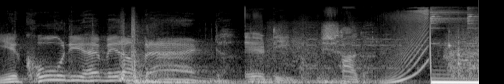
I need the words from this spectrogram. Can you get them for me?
ये खून ही है मेरा ब्रांड एडी सागर।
